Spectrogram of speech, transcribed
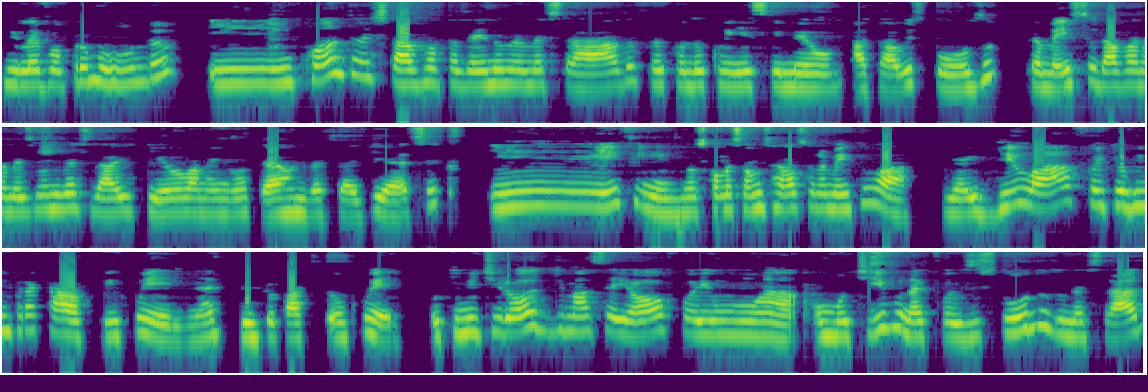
me levou para o mundo. E enquanto eu estava fazendo meu mestrado, foi quando eu conheci meu atual esposo. Também estudava na mesma universidade que eu, lá na Inglaterra, Universidade de Essex. E, enfim, nós começamos um relacionamento lá. E aí de lá foi que eu vim para cá, vim com ele, né? Vim pro Paquistão com ele. O que me tirou de Maceió foi uma, um motivo, né? Que foi os estudos, o mestrado.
